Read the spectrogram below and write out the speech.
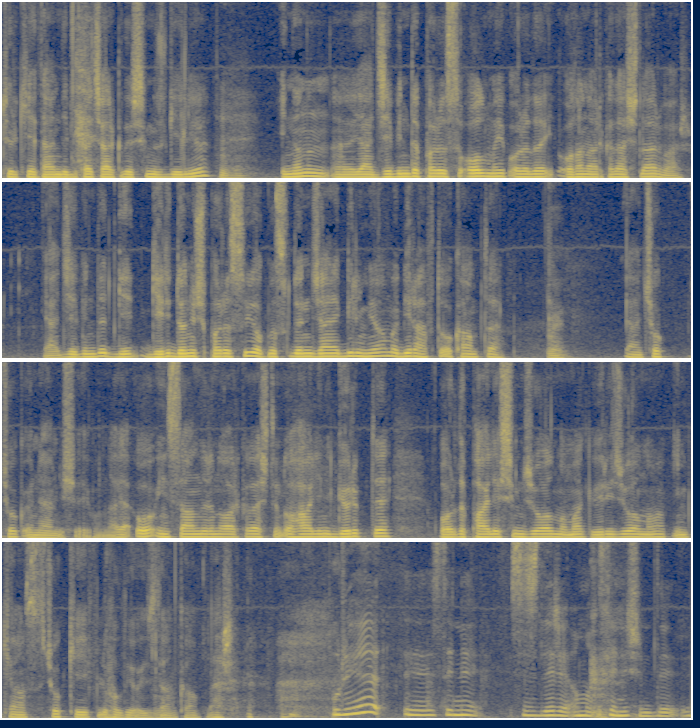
Türkiye'den de birkaç arkadaşımız geliyor. Hı hı. İnanın e, yani cebinde parası olmayıp orada olan arkadaşlar var. Yani cebinde ge- geri dönüş parası yok. Nasıl döneceğini bilmiyor ama bir hafta o kampta. Evet. Yani çok çok önemli şey bunlar. Yani o insanların, o arkadaşların o halini görüp de orada paylaşımcı olmamak, verici olmamak imkansız. Çok keyifli oluyor o yüzden kamplar. Buraya e, seni sizleri ama seni şimdi e,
